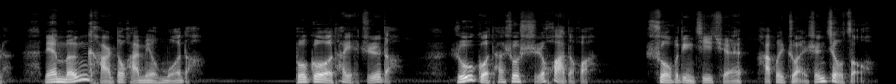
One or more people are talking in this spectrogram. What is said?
了，连门槛都还没有摸到。不过他也知道，如果他说实话的话，说不定齐全还会转身就走，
